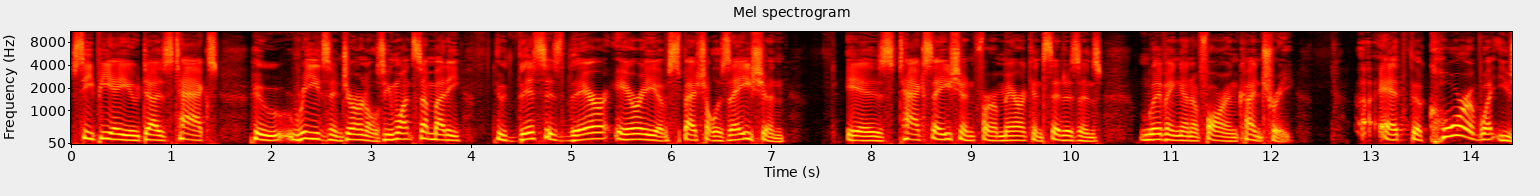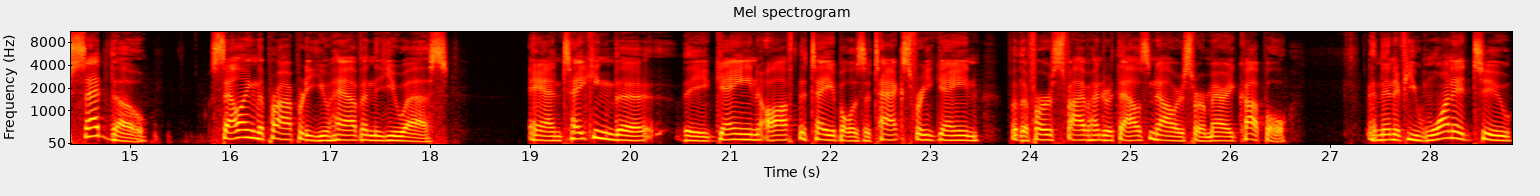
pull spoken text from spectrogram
CPA who does tax who reads in journals. You want somebody who this is their area of specialization is taxation for American citizens living in a foreign country. Uh, at the core of what you said though, selling the property you have in the US and taking the the gain off the table as a tax-free gain for the first $500,000 for a married couple. And then if you wanted to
